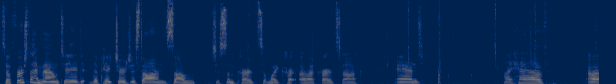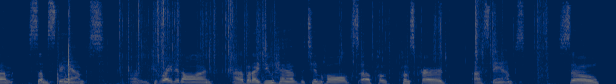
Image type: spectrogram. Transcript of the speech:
So first I mounted the picture just on some just some cards, some white car, uh, cardstock, and I have um, some stamps. Um, you could write it on, uh, but I do have the Tim Holtz uh, post postcard uh, stamps. So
